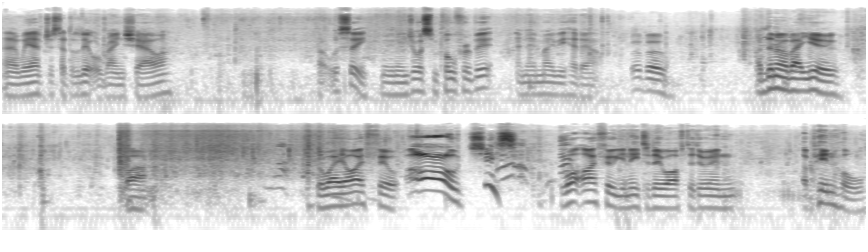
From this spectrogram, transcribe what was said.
Uh, we have just had a little rain shower, but we'll see. We're to enjoy some pool for a bit and then maybe head out. Boo I don't know about you, but the way I feel. Oh, jeez! What I feel you need to do after doing a pinhole.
